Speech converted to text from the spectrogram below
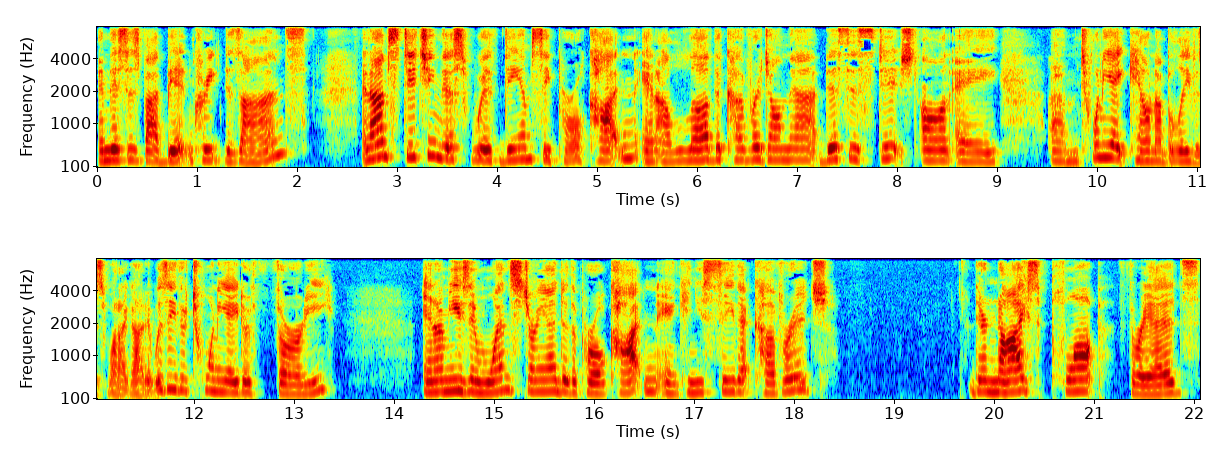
And this is by Benton Creek Designs. And I'm stitching this with DMC Pearl Cotton, and I love the coverage on that. This is stitched on a um, 28 count, I believe is what I got. It was either 28 or 30. And I'm using one strand of the Pearl Cotton, and can you see that coverage? They're nice, plump threads.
